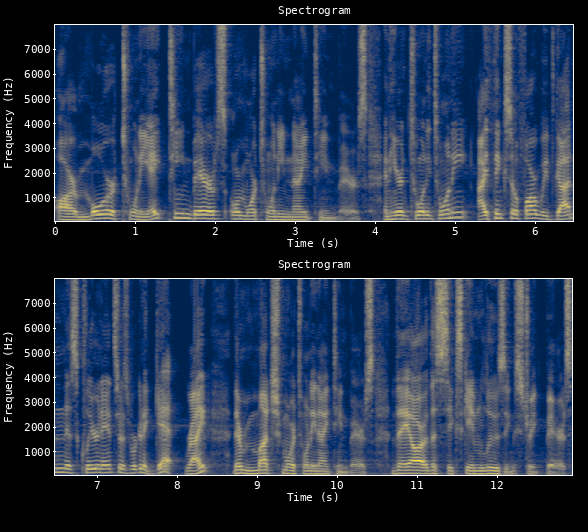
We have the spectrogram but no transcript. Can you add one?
are more 2018 Bears or more 2019 Bears. And here in 2020, I think so far we've gotten as clear an answer as we're going to get, right? They're much more 2019 Bears. They are the six game losing streak Bears.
